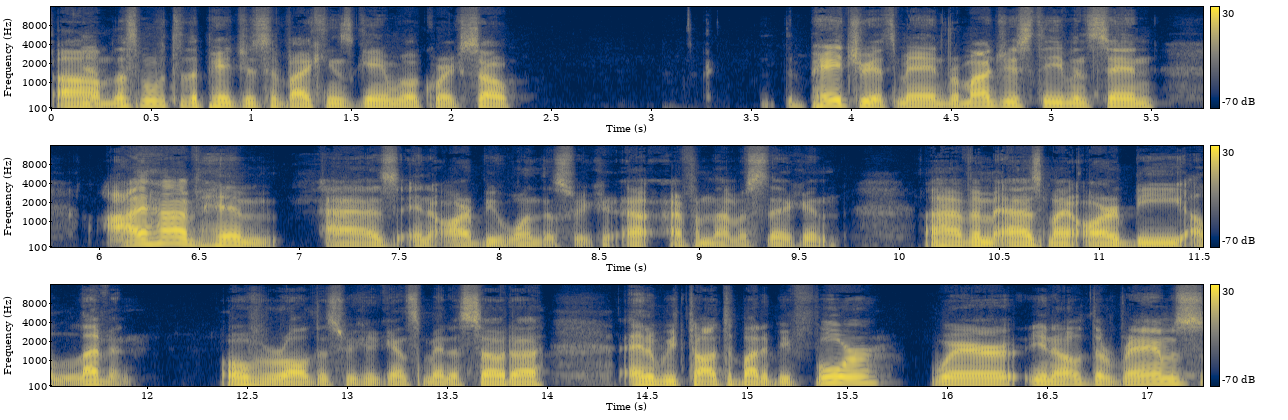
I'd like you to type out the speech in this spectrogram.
Um, let's move to the Patriots and Vikings game real quick. So, the Patriots, man, Rhamondre Stevenson, I have him as an RB one this week, uh, if I'm not mistaken. I have him as my RB eleven overall this week against Minnesota. And we talked about it before, where you know the Rams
